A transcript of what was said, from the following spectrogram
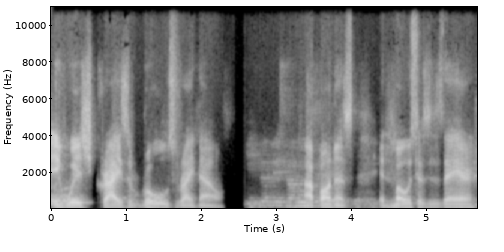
in which christ rules right now upon us. And moses is there.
